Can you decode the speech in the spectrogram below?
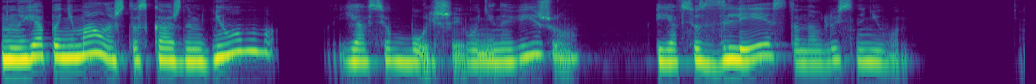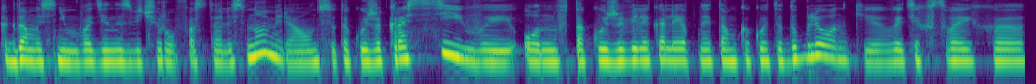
Но я понимала, что с каждым днем я все больше его ненавижу, и я все злее становлюсь на него когда мы с ним в один из вечеров остались в номере, а он все такой же красивый, он в такой же великолепной там какой-то дубленке, в этих своих э,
